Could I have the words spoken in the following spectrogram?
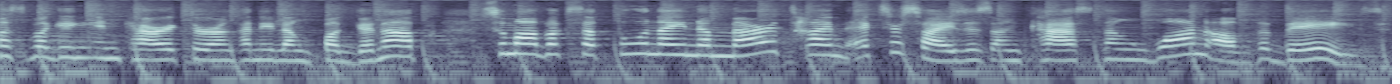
mas maging in character ang kanilang pagganap, sumabak sa tunay na maritime exercises ang cast ng One of the Bays.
